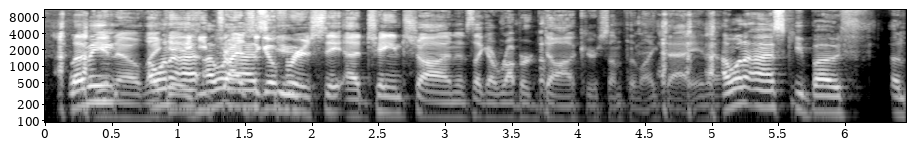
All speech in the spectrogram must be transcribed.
let me, you know, like wanna, he, he tries to go you, for a, a, chainsaw and it's like a rubber duck or something like that. You know? I want to ask you both a,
